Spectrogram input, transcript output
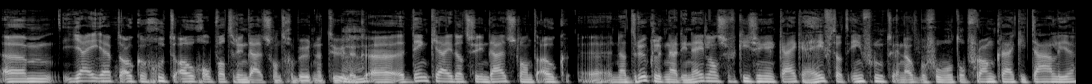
Um, jij hebt ook een goed oog op wat er in Duitsland gebeurt natuurlijk. Uh, denk jij dat ze in Duitsland ook uh, nadrukkelijk naar die Nederlandse verkiezingen kijken? Heeft dat invloed? En ook bijvoorbeeld op Frankrijk, Italië?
